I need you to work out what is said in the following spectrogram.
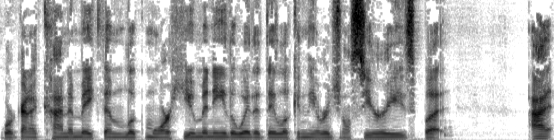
We're going to kind of make them look more humany the way that they look in the original series, but I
